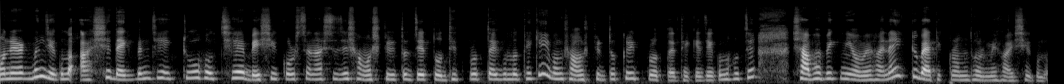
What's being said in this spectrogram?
মনে রাখবেন যেগুলো আসে দেখবেন যে একটু হচ্ছে বেশি কোর্সেন আসে যে সংস্কৃত যে তদ্ধিত প্রত্যয়গুলো থেকে এবং সংস্কৃত কৃত প্রত্যয় থেকে, যেগুলো হচ্ছে স্বাভাবিক নিয়মে হয় না, একটু ব্যতিক্রম ধর্মী হয় সেগুলো।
